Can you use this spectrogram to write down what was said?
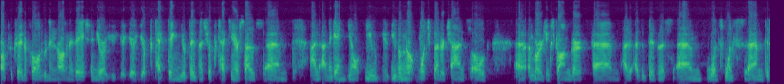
perpetrate a fraud within an organization, you're, you're, you're protecting your business, you're protecting yourself. Um, and, and again, you know, you, you have a much better chance of uh, emerging stronger um, as, as, a business um, once once um, this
